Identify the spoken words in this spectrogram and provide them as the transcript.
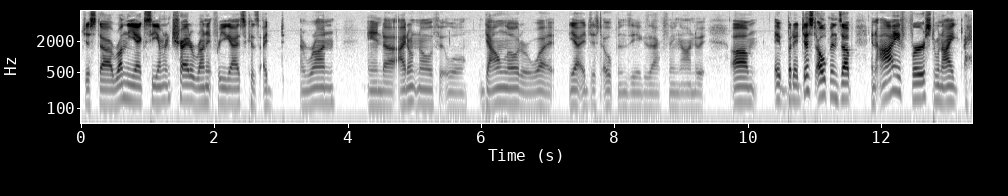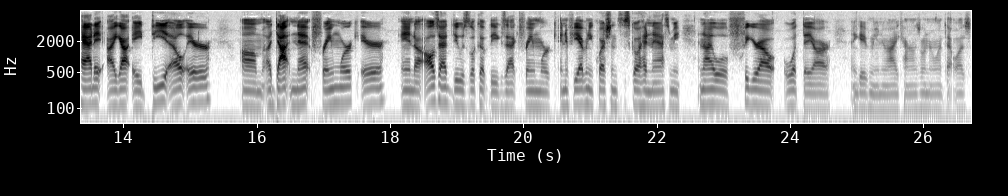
just uh, run the exe. I'm going to try to run it for you guys because I, I run and uh, I don't know if it will download or what. Yeah, it just opens the exact thing onto it. Um, it, but it just opens up, and I first, when I had it, I got a DL error, um, a dot .NET framework error, and uh, all I had to do was look up the exact framework, and if you have any questions, just go ahead and ask me, and I will figure out what they are. And gave me a new icon, I was wondering what that was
